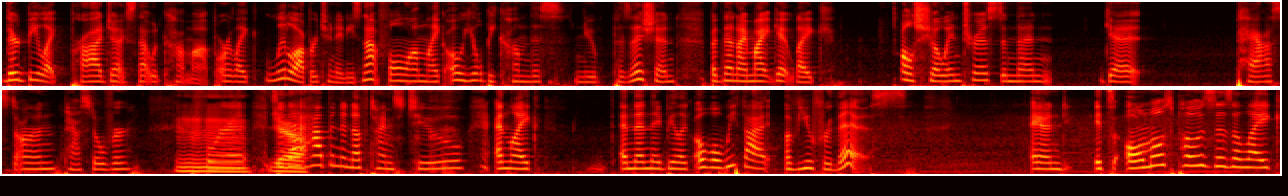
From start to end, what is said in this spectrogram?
there'd be like projects that would come up or like little opportunities, not full on like, oh, you'll become this new position, but then I might get like I'll show interest and then get passed on, passed over for it. Mm, So that happened enough times too. And like, and then they'd be like, oh, well, we thought of you for this. And it's almost posed as a like,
